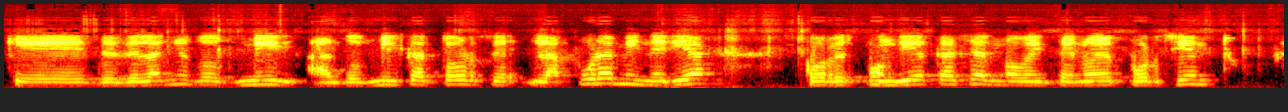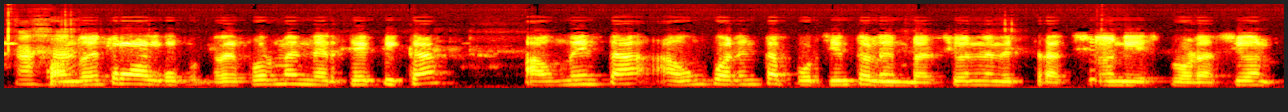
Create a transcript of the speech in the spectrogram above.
que desde el año 2000 al 2014, la pura minería correspondía casi al 99%. Ajá. Cuando entra la reforma energética, aumenta a un 40% la inversión en extracción y exploración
